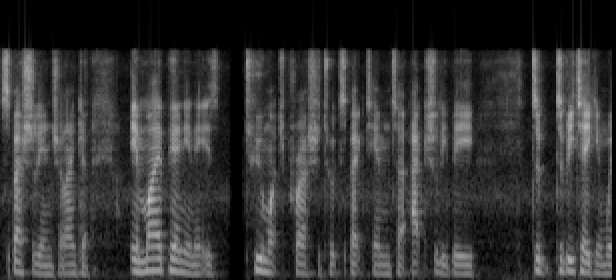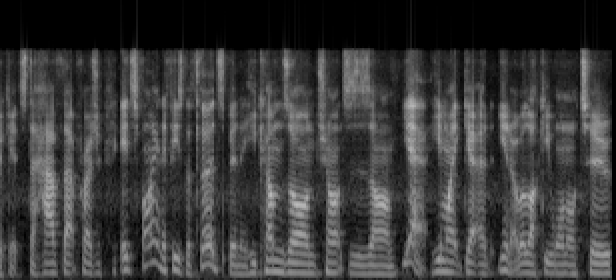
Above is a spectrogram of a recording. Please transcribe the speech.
especially in Sri Lanka. In my opinion, it is too much pressure to expect him to actually be to, to be taking wickets, to have that pressure. It's fine if he's the third spinner. He comes on, chances his arm. Yeah, he might get a, you know a lucky one or two.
